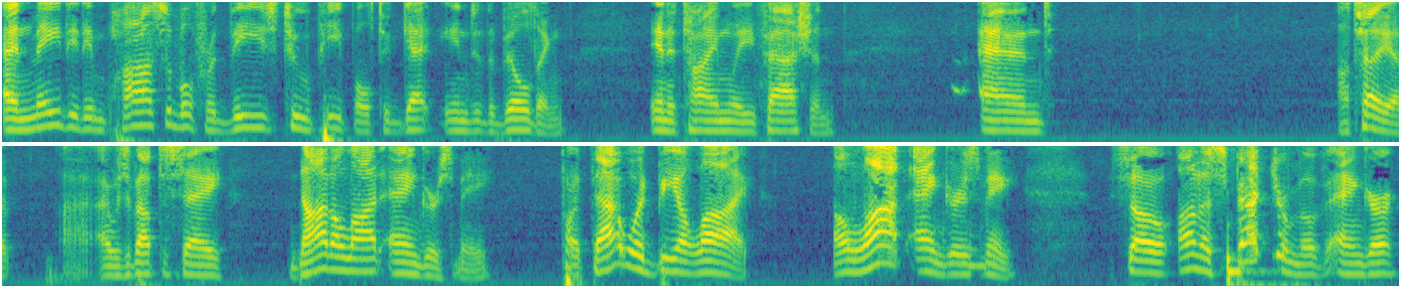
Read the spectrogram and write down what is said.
and made it impossible for these two people to get into the building in a timely fashion. And I'll tell you, I was about to say, not a lot angers me, but that would be a lie. A lot angers me. So, on a spectrum of anger,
